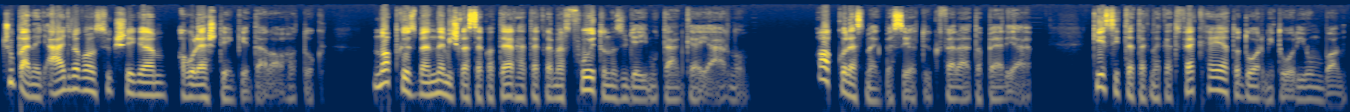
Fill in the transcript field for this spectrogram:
Csupán egy ágyra van szükségem, ahol esténként elalhatok. Napközben nem is leszek a terhetekre, mert folyton az ügyeim után kell járnom. Akkor ezt megbeszéltük, felelt a perjel. Készítetek neked fekhelyet a dormitóriumban.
